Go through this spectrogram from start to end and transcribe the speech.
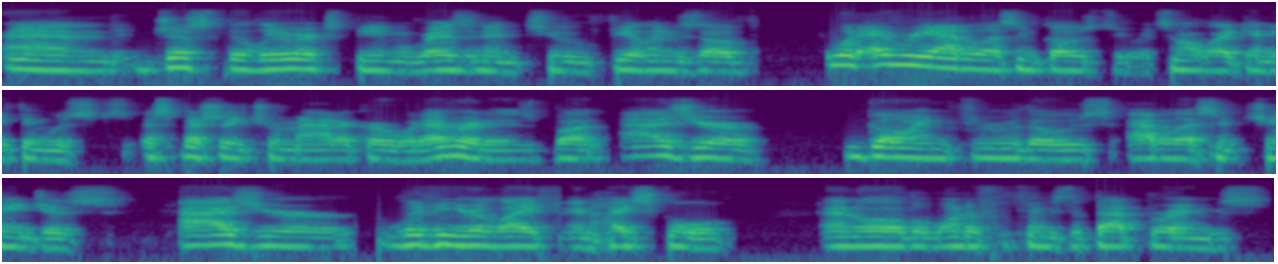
And just the lyrics being resonant to feelings of what every adolescent goes through. It's not like anything was especially traumatic or whatever it is, but as you're going through those adolescent changes, as you're living your life in high school and all the wonderful things that that brings,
